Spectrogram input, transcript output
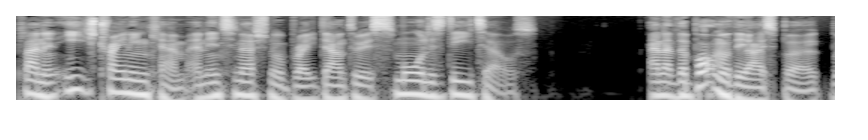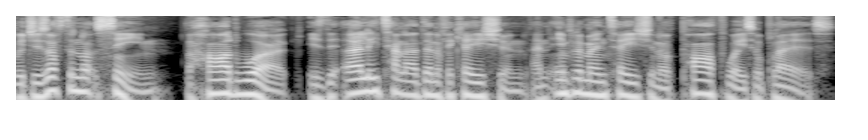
planning each training camp and international break down to its smallest details. And at the bottom of the iceberg, which is often not seen, the hard work is the early talent identification and implementation of pathways for players.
